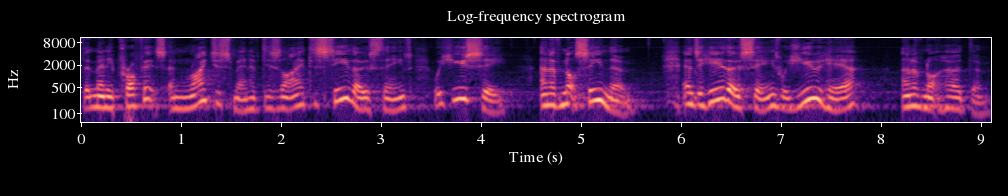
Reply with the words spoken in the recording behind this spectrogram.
that many prophets and righteous men have desired to see those things which you see, and have not seen them, and to hear those things which you hear, and have not heard them.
